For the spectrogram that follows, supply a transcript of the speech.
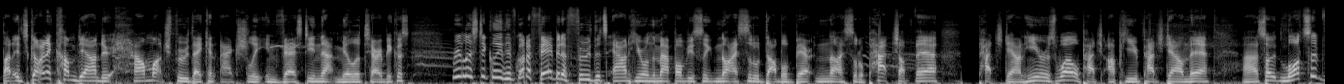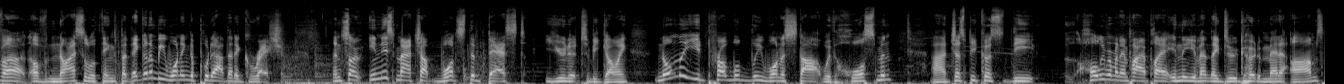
But it's going to come down to how much food they can actually invest in that military because realistically, they've got a fair bit of food that's out here on the map. Obviously, nice little double, nice little patch up there patch down here as well, patch up here, patch down there. Uh, so lots of, uh, of nice little things, but they're going to be wanting to put out that aggression. And so in this matchup, what's the best unit to be going? Normally, you'd probably want to start with Horsemen, uh, just because the Holy Roman Empire player, in the event they do go to men at arms,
